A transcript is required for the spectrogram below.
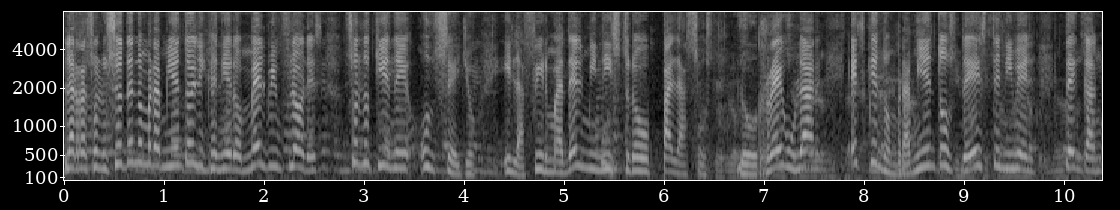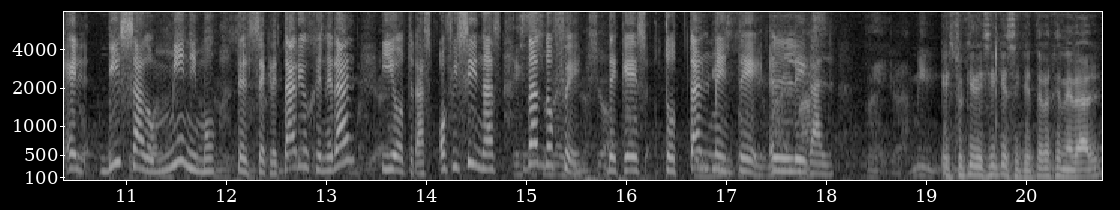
La resolución de nombramiento del ingeniero Melvin Flores solo tiene un sello y la firma del ministro Palacios. Lo regular es que nombramientos de este nivel tengan el visado mínimo del secretario general y otras oficinas, dando fe de que es totalmente legal. Esto quiere decir que el secretario general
